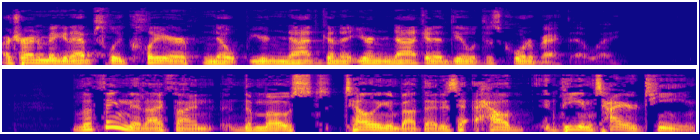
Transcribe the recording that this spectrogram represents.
are trying to make it absolutely clear. Nope, you're not gonna you're not gonna deal with this quarterback that way. The thing that I find the most telling about that is how the entire team,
